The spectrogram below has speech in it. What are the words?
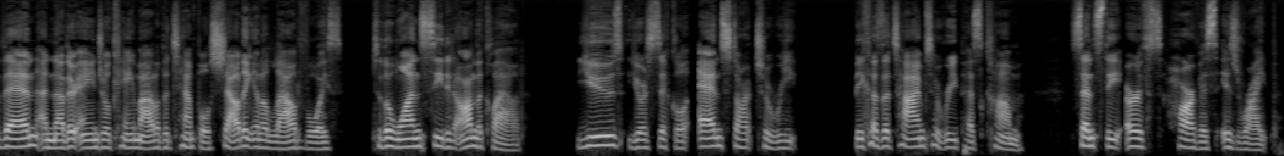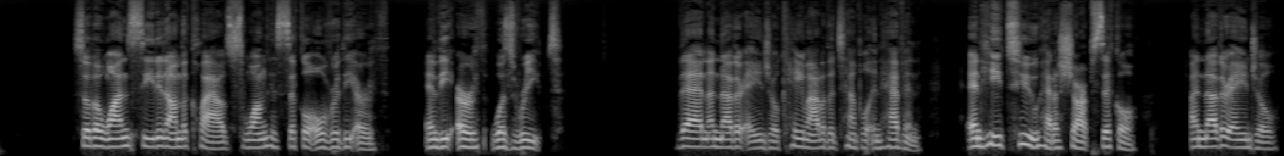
Then another angel came out of the temple, shouting in a loud voice to the one seated on the cloud Use your sickle and start to reap, because the time to reap has come, since the earth's harvest is ripe. So the one seated on the cloud swung his sickle over the earth, and the earth was reaped. Then another angel came out of the temple in heaven, and he too had a sharp sickle. Another angel,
